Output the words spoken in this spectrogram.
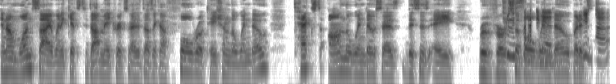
and on one side when it gets to dot matrix as it does like a full rotation of the window text on the window says this is a reversible Two-sided. window but it's yeah,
